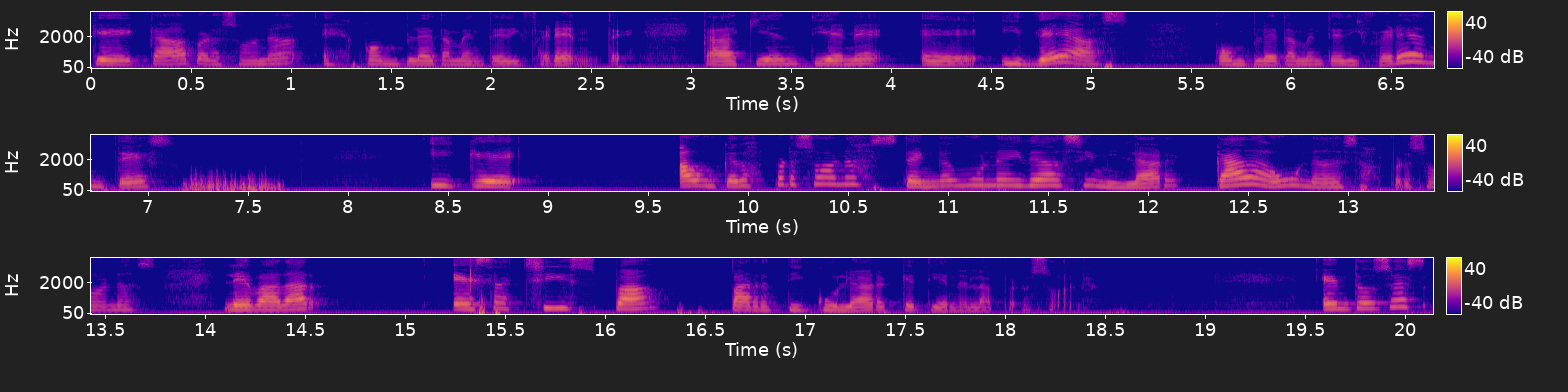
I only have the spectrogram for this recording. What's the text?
que cada persona es completamente diferente. Cada quien tiene eh, ideas completamente diferentes y que aunque dos personas tengan una idea similar, cada una de esas personas le va a dar esa chispa particular que tiene la persona. Entonces,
